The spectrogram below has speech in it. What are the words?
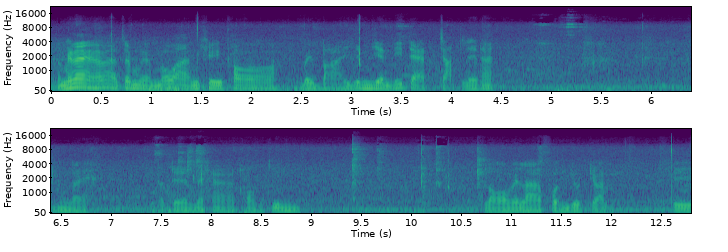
แต่ไม่ได้ครับอาจจะเหมือนเมื่อวานคือพอบ่ายๆเย็นๆนี่แดดจัดเลยนะอะไรเดี๋ยวเดินไปหาของกิน รอเวลาฝนหยุดก่อนคือ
